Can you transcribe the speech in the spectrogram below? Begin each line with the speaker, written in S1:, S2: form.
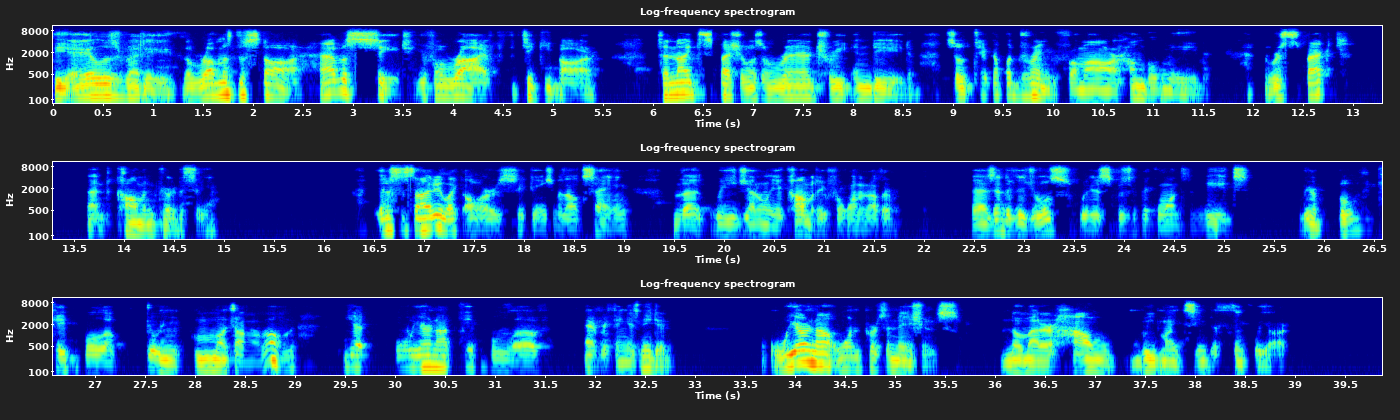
S1: The ale is ready, the rum is the star. Have a seat, you've arrived at the tiki bar. Tonight's special is a rare treat indeed, so take up a drink from our humble mead. Respect and common courtesy. In a society like ours, it goes without saying that we generally accommodate for one another. As individuals with specific wants and needs, we are both capable of doing much on our own, yet we are not capable of everything as needed. We are not one person nations, no matter how we might seem to think we are.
